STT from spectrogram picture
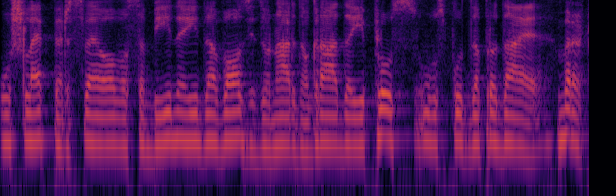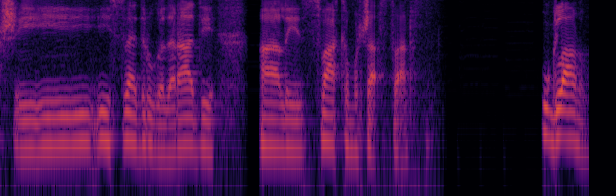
u šleper sve ovo Sabine i da vozi do narednog grada i plus usput da prodaje mrč i, i, i sve drugo da radi, ali svaka mu čast stvarno. Uglavnom,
